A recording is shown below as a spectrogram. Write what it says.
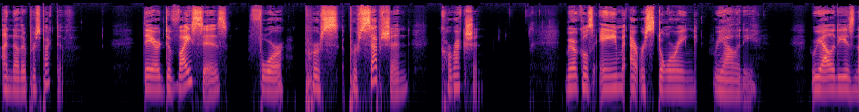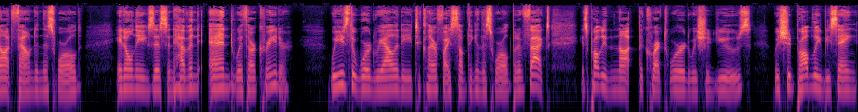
another perspective. They are devices for perception correction. Miracles aim at restoring reality. Reality is not found in this world. It only exists in heaven and with our Creator. We use the word reality to clarify something in this world, but in fact, it's probably not the correct word we should use. We should probably be saying,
